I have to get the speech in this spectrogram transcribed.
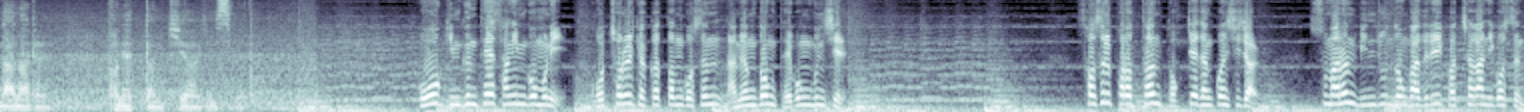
나날을 보냈던 기억이 있습니다. 고 김근태 상임 고문이 고초를 겪었던 곳은 남영동 대공분실. 서슬 펄었던 독재 정권 시절 수많은 민주운동가들이 거쳐간 이곳은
